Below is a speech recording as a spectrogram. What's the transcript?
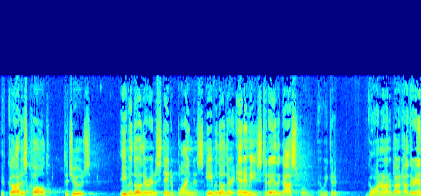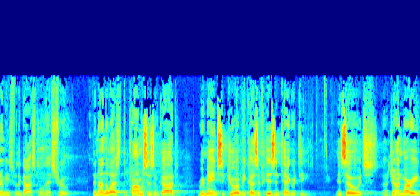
If God has called the Jews, even though they're in a state of blindness, even though they're enemies today of the gospel, and we could go on and on about how they're enemies for the gospel, and that's true, then nonetheless the promises of God remain secure because of his integrity. And so it's uh, John Murray,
